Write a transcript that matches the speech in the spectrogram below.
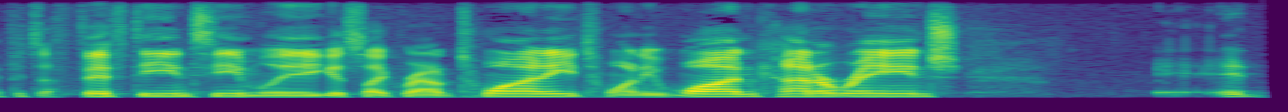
If it's a 15 team league, it's like round 20, 21 kind of range. It,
